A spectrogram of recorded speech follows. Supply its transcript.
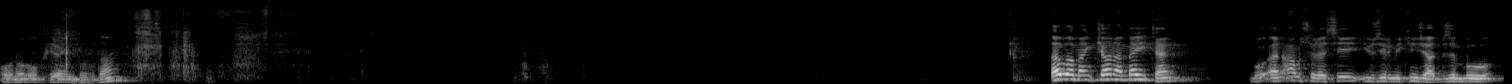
onu okuyayım buradan. Eve men kana meyten bu En'am suresi 122. ayet bizim bu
